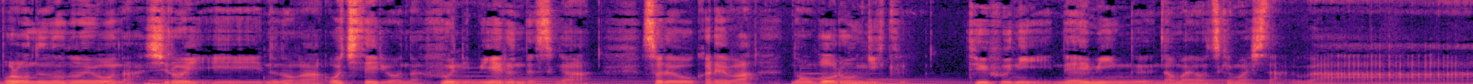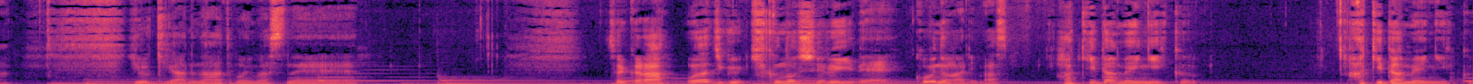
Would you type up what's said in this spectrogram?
ボロ布のような白い布が落ちているような風に見えるんですがそれを彼は「のぼろ菊」っていうふうにネーミング名前を付けました。うわ勇気があるなと思いますね。それから同じく菊の種類でこういうのがあります。吐きだめ菊吐きだめ菊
